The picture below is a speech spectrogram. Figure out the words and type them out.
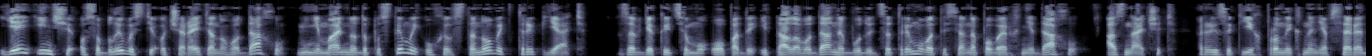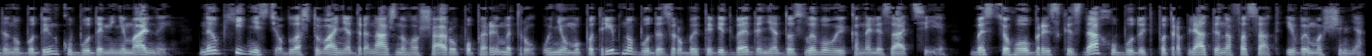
Є й інші особливості очеретяного даху, мінімально допустимий ухил становить 3-5. Завдяки цьому опади і тала вода не будуть затримуватися на поверхні даху, а значить, ризик їх проникнення всередину будинку буде мінімальний. Необхідність облаштування дренажного шару по периметру у ньому потрібно буде зробити відведення до зливової каналізації. Без цього обризки з даху будуть потрапляти на фасад і вимощення,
